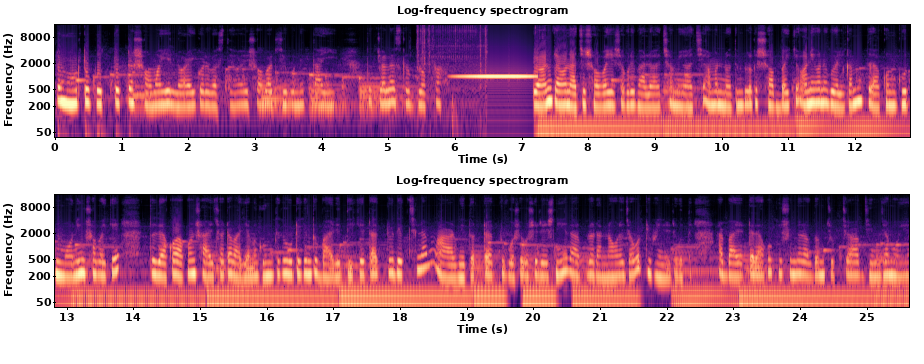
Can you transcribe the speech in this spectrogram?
প্রত্যেকটা মুহূর্ত, প্রত্যেকটা সময়ে লড়াই করে বাঁচতে হয়, সবার জীবনে তাই। তো চলো আজকের ব্লগটা। এভরিওয়ান কেমন আছে? সবাই আশা করি ভালো আছো, আমিও আছি। আমার নতুন ব্লগে সবাইকে অনেক অনেক ওয়েলকাম তো এখন গুড মর্নিং সবাইকে। তো দেখো, এখন সাড়ে ছটা বাজে। আমি ঘুম থেকে উঠে কিন্তু বাইরের দিকেটা একটু দেখছিলাম আর ভেতরটা একটু বসে বসে রেস্ট নিয়ে তারপরে রান্নাঘরে যাব, টিফিন রেডি করতে। আর বাইরেটা দেখো কি সুন্দর, একদম চুপচাপ, ঝিমঝাম হয়ে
